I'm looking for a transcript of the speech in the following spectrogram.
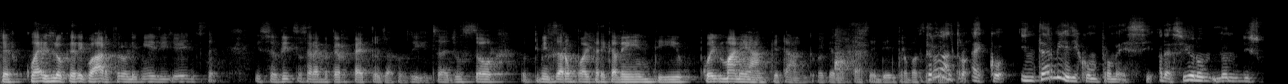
per quello che riguardano le mie esigenze, il servizio sarebbe perfetto già così, cioè giusto ottimizzare un po' i caricamenti, quel, ma neanche tanto, perché in realtà sei dentro abbastanza. Tra l'altro, ecco, in termini di compromessi, adesso io non, non dis-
